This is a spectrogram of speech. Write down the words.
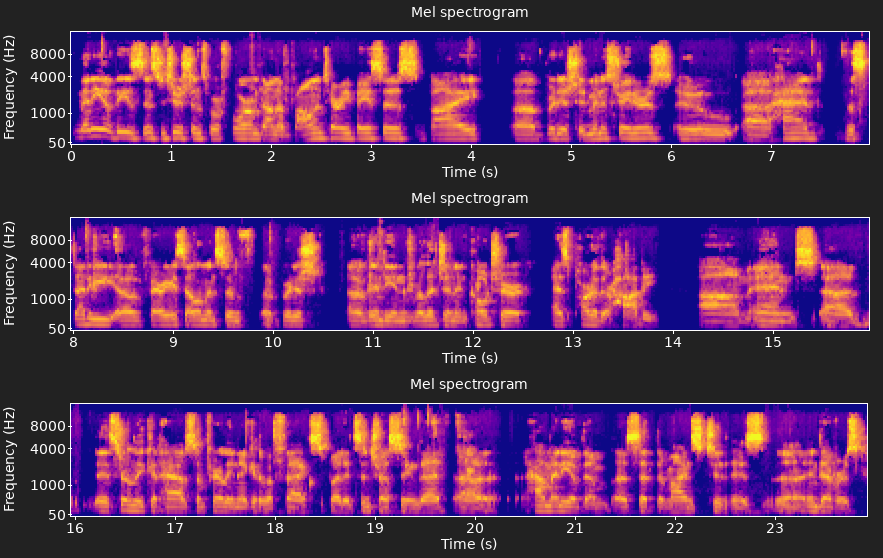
many of these institutions were formed on a voluntary basis by uh, British administrators who uh, had the study of various elements of, of British, of Indian religion and culture as part of their hobby. Um, and uh, it certainly could have some fairly negative effects. But it's interesting that uh, how many of them uh, set their minds to these uh, endeavors,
